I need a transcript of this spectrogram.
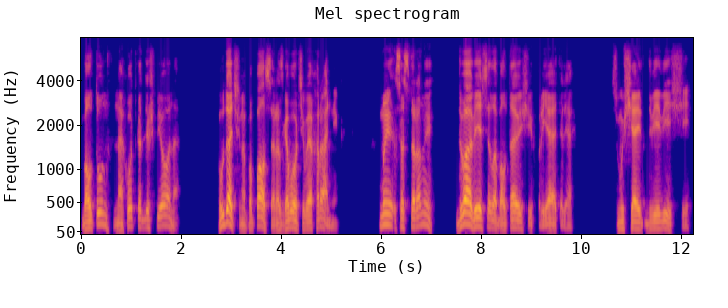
Болтун — находка для шпиона. Удачно попался разговорчивый охранник. Мы со стороны два весело болтающих приятеля. Смущает две вещи.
